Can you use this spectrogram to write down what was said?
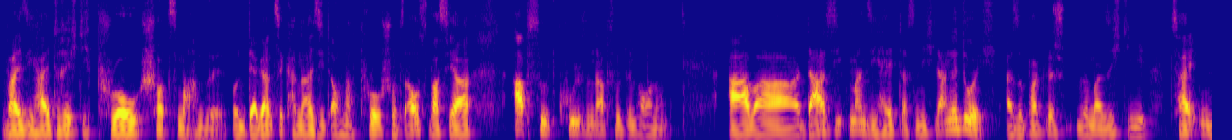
weil sie halt richtig Pro-Shots machen will. Und der ganze Kanal sieht auch nach Pro-Shots aus, was ja absolut cool ist und absolut in Ordnung. Aber da sieht man, sie hält das nicht lange durch. Also praktisch, wenn man sich die Zeiten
